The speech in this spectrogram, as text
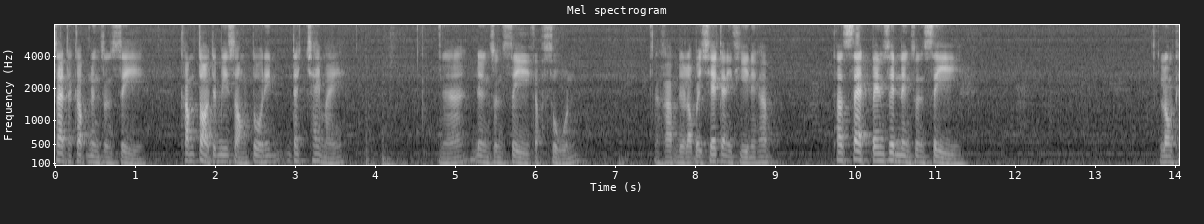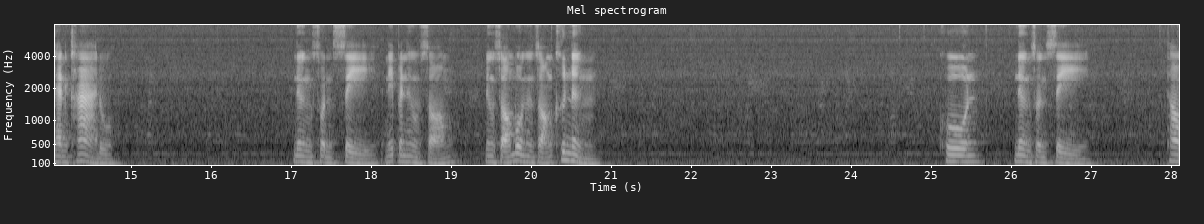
z เท่ากับ1ส่วน4คำตอบจะมี 2 ตัวนี้ได้ใช่ไหมนะ1ส่วน4กับ0นย์ นะครับเดี๋ยวเราไปเช็คกันอีกทีนะครับ ถ้า z เป็นเส้น1ส่วน4ลองแทนค่าดู1ส่วน4อันนี้เป็น1ส่วน2 1 2บวก1 2คือ1คูณ1ส่วน4เท่า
